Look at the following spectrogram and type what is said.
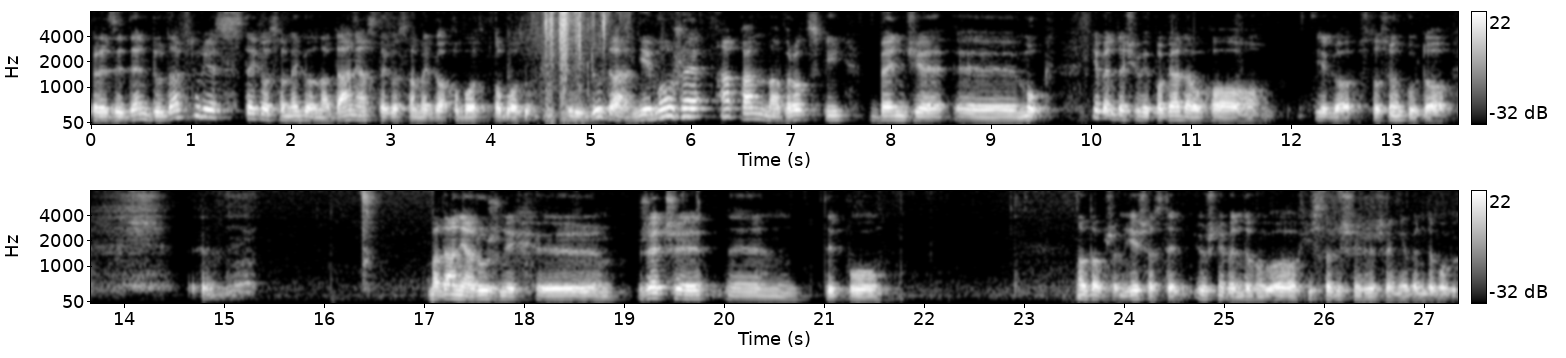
prezydent Duda, który jest z tego samego nadania, z tego samego obozu. Czyli Duda nie może, a pan Nawrocki będzie mógł. Nie będę się wypowiadał o jego stosunku do badania różnych rzeczy typu no dobrze, mniejsza z tym. Już nie będę mówił o historycznych rzeczach, nie będę mówił.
